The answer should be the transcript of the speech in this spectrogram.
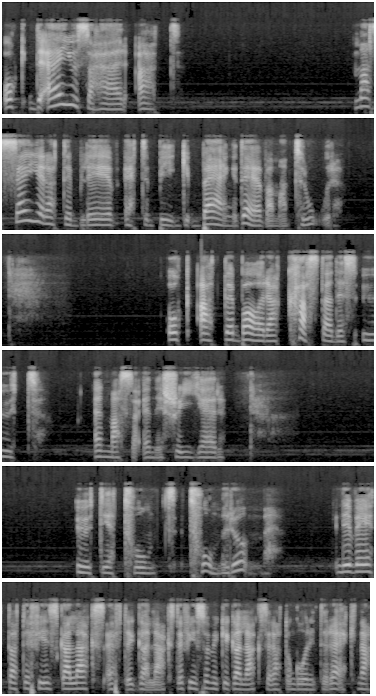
Och det är ju så här att man säger att det blev ett Big Bang, det är vad man tror. Och att det bara kastades ut en massa energier ut i ett tomt tomrum ni vet att det finns galax efter galax. Det finns så mycket galaxer att de går inte att räkna.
